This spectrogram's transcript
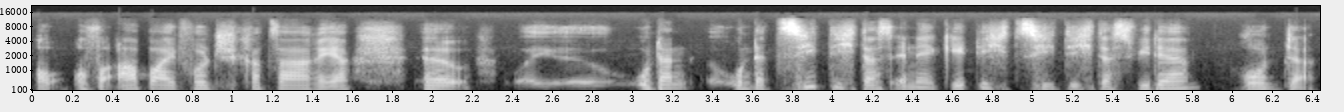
auf Arbeit, wollte ich gerade sagen, ja, äh, und dann, und da zieht dich das energetisch, zieht dich das wieder runter.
